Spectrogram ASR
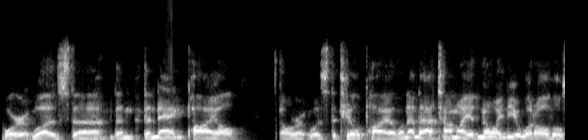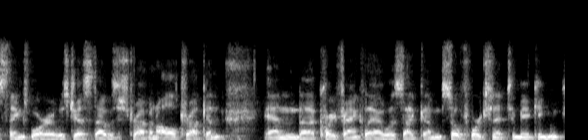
or it was the, the, the nag pile or it was the till pile. And at that time, I had no idea what all those things were. It was just I was just driving a haul truck, and and uh, quite frankly, I was like I'm so fortunate to making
